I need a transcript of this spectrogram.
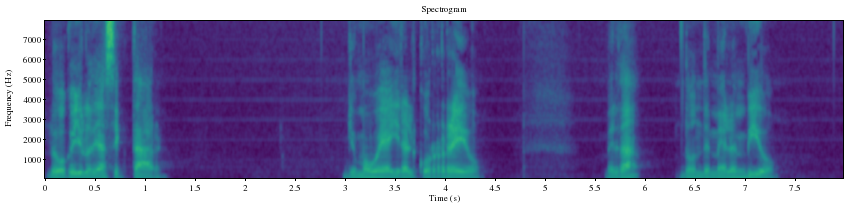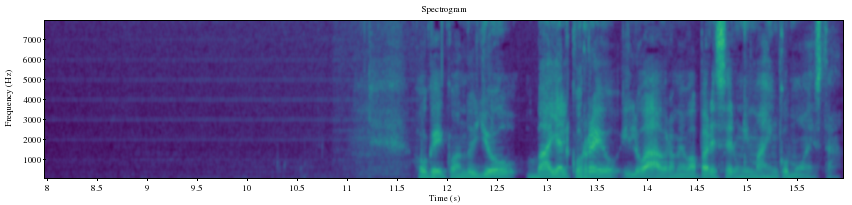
luego que yo le dé a aceptar yo me voy a ir al correo. ¿Verdad? Donde me lo envió Ok, cuando yo vaya al correo y lo abra, me va a aparecer una imagen como esta,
